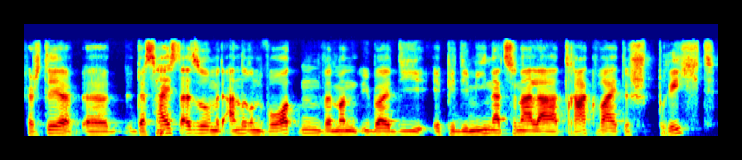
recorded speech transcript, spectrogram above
verstehe. Äh, das heißt also mit anderen Worten, wenn man über die Epidemie nationaler Tragweite spricht,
